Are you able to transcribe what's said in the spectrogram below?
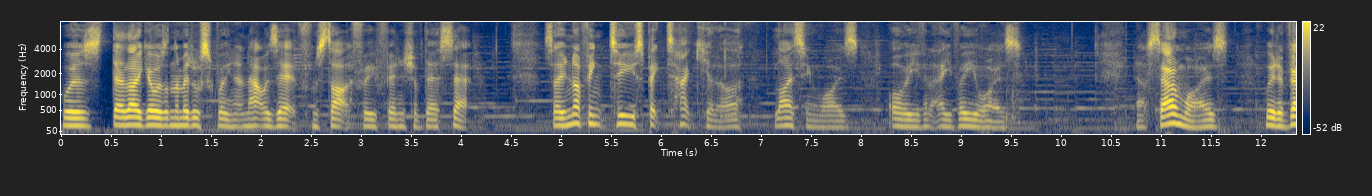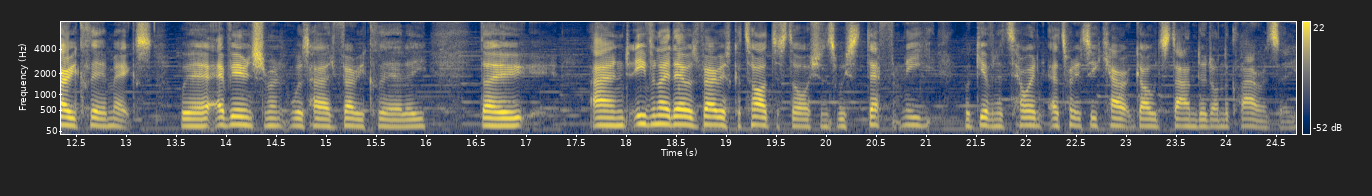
was their logo was on the middle screen and that was it from start through finish of their set so nothing too spectacular lighting wise or even AV wise. Now sound wise, we had a very clear mix where every instrument was heard very clearly, though and even though there was various guitar distortions, we definitely were given a, 20, a 22 karat gold standard on the clarity.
